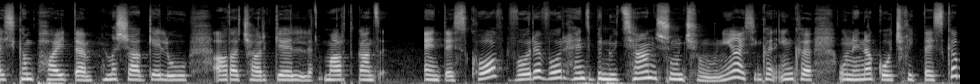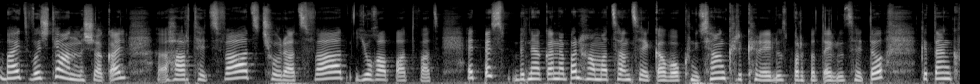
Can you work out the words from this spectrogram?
այսինքն փայտը մշակել ու առաջարկել մարդկանց այն տեսքով, որը որ հենց բնության շունչը ունի, այսինքն ինքը ունենա կոճղի տեսքը, բայց ոչ թե անմշակալ հարթեցված, չորացված, յուղապատված։ Այդպես բնականաբար համացանց եկավ օգնության քրքրելուց, պրպտելուց հետո գտանք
